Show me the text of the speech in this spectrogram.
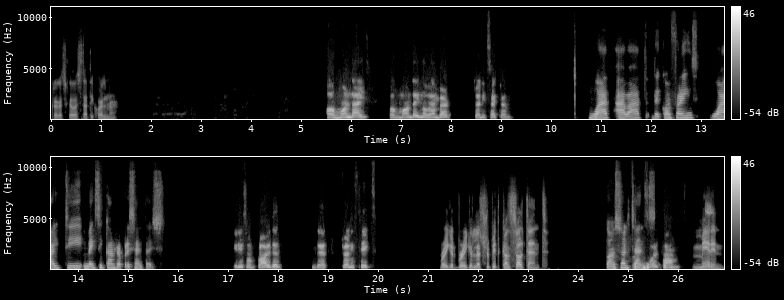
Creo que se quedó estático Elmer. On Monday, on Monday, November 22nd. What about the conference with the Mexican representatives? It is on Friday, the 26th. Very good, very good. Let's repeat consultant, Consultants, Consultant. meeting,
